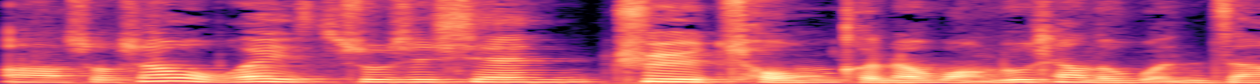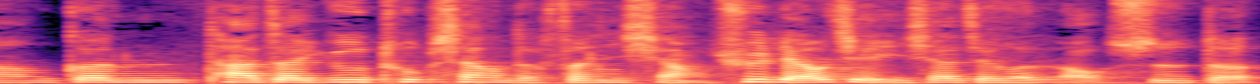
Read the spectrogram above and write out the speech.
啊、呃，首先我会就是先去从可能网络上的文章跟他在 YouTube 上的分享，去了解一下这个老师的，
